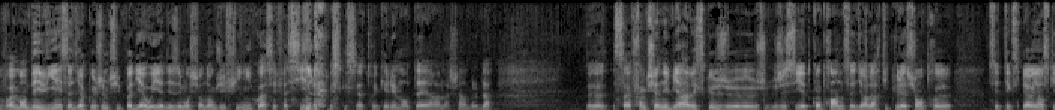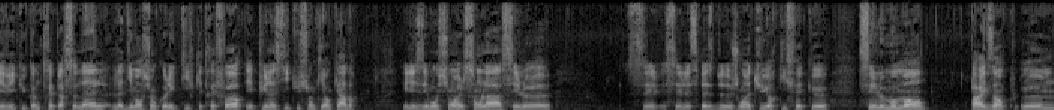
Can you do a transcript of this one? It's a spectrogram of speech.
vraiment dévier, c'est-à-dire que je me suis pas dit ah oui il y a des émotions donc j'ai fini quoi, c'est facile parce que c'est un truc élémentaire, machin, blabla. Euh, ça fonctionnait bien avec ce que j'essayais de comprendre, c'est-à-dire l'articulation entre cette expérience qui est vécue comme très personnelle, la dimension collective qui est très forte, et puis l'institution qui encadre. Et les émotions, elles sont là, c'est le, c'est l'espèce de jointure qui fait que c'est le moment, par exemple, euh,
